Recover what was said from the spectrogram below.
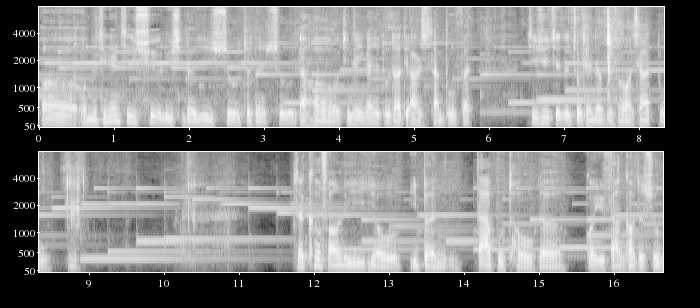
呃，我们今天继续《旅行的艺术》这本书，然后今天应该是读到第二十三部分，继续接着昨天的部分往下读。嗯，在客房里有一本大部头的关于梵高的书，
